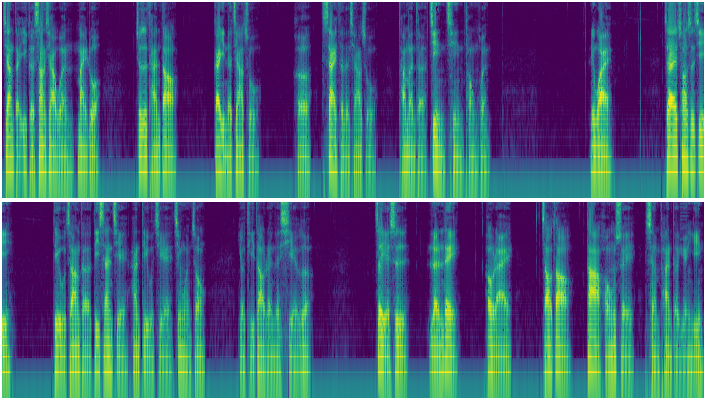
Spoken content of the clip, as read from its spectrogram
这样的一个上下文脉络，就是谈到该隐的家族和赛特的家族他们的近亲通婚。另外，在创世纪第五章的第三节和第五节经文中。有提到人的邪恶，这也是人类后来遭到大洪水审判的原因。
